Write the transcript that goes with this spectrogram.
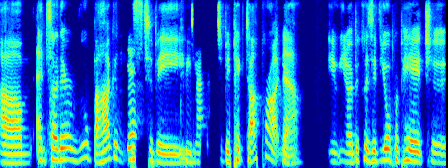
Yeah. Um, and so there are real bargains yeah. to be to be, to be, picked up right yeah. now. You, you know, because if you're prepared to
